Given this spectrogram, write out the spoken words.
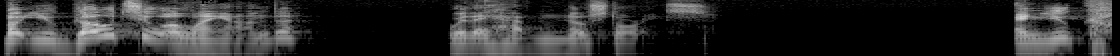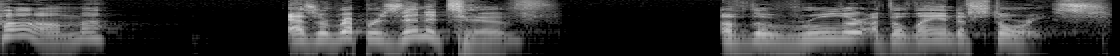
but you go to a land where they have no stories. And you come as a representative of the ruler of the land of stories.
